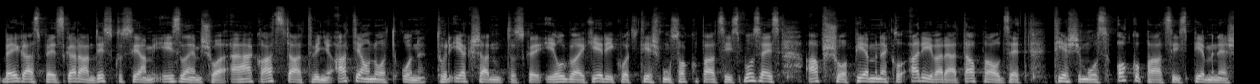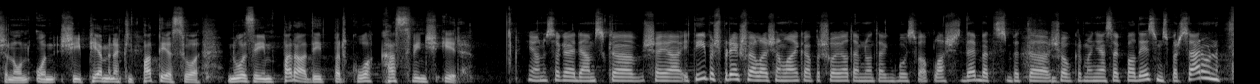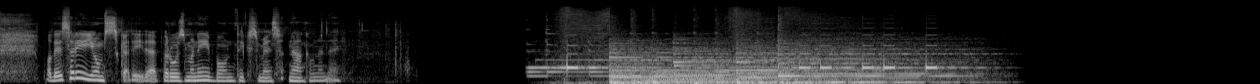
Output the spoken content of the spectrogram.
Beigās pēc garām diskusijām izlēma šo ēku atstāt, viņu atjaunot un tur iekšā, nu, tas ilglaik ierīkots tieši mūsu okupācijas muzejs, ap šo pieminekli arī varētu apaudzēt tieši mūsu okupācijas pieminēšana un, un šī pieminekļa patieso nozīmi parādīt, par ko kas viņš ir. Jā, nu sagaidāms, ka šajā it īpaši priekšvēlēšana laikā par šo jautājumu noteikti būs vēl plašas debatas, bet šovakar man jāsaka paldies jums par sarunu. Paldies arī jums, skatītāji, par uzmanību un tiksimies nākamnedēļ.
